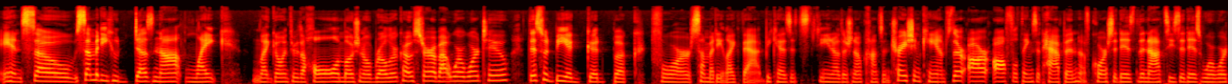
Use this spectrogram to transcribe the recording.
And so somebody who does not like like going through the whole emotional roller coaster about World War II, this would be a good book for somebody like that because it's, you know, there's no concentration camps. There are awful things that happen. Of course, it is the Nazis, it is World War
